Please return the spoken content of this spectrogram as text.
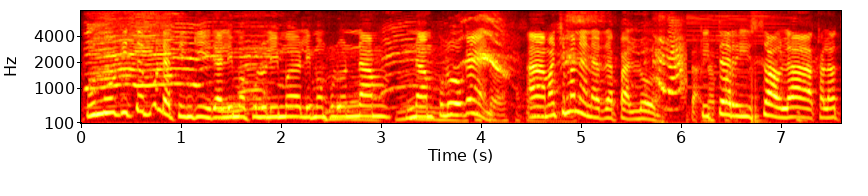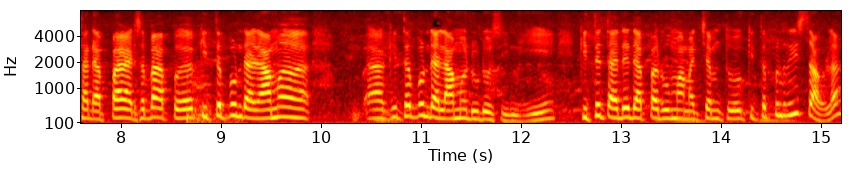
Umur kita pun dah tinggi, dah 55, 56, hmm. 60 kan? Ah, macam mana nak dapat loan? Kita risaulah kalau tak dapat. Sebab apa? Kita pun dah lama uh, kita pun dah lama duduk sini. Kita tak ada dapat rumah macam tu. Kita pun risau lah.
